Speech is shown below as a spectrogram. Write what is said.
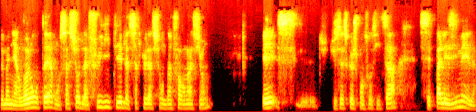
de manière volontaire, on s'assure de la fluidité de la circulation d'informations. Et tu sais ce que je pense aussi de ça, c'est pas les emails.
